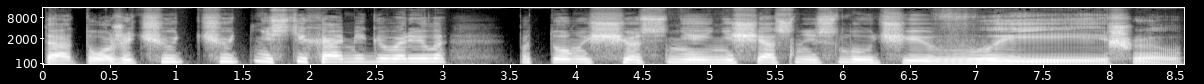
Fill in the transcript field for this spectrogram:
Та тоже чуть-чуть не стихами говорила. Потом еще с ней несчастный случай вышел.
